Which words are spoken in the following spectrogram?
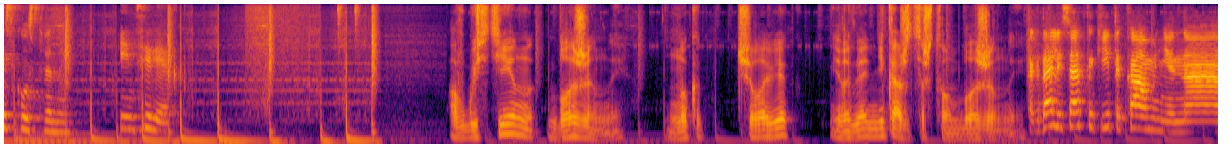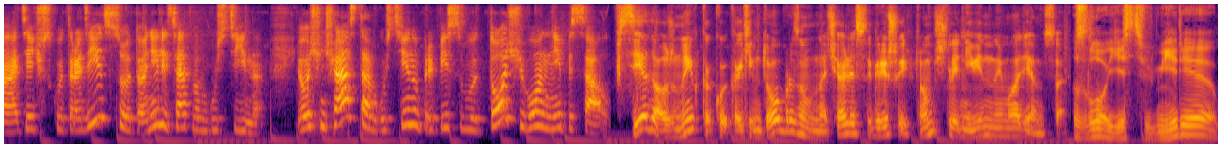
искусственный. Интеллект. Августин блаженный. Но как человек иногда не кажется, что он блаженный. Когда летят какие-то камни на отеческую традицию, то они летят в Августина. И очень часто Августину приписывают то, чего он не писал. Все должны какой- каким-то образом вначале согрешить, в том числе невинные младенцы. Зло есть в мире,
